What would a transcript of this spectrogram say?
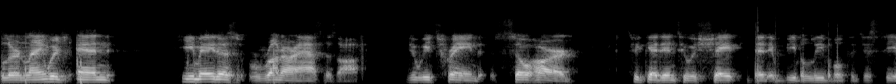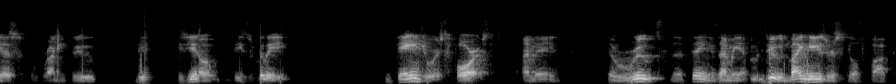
learn language, and he made us run our asses off. We trained so hard to get into a shape that it would be believable to just see us running through these, you know, these really dangerous forests. I mean, the roots, the things. I mean, dude, my knees are still fucked.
